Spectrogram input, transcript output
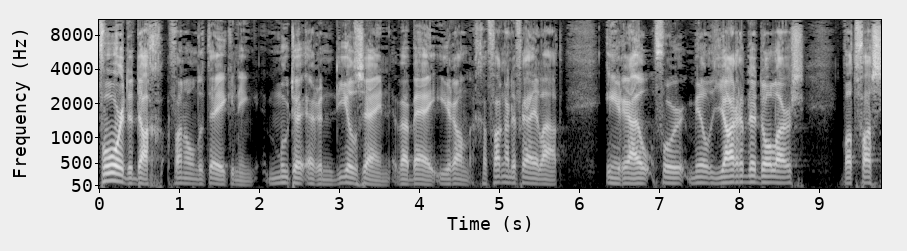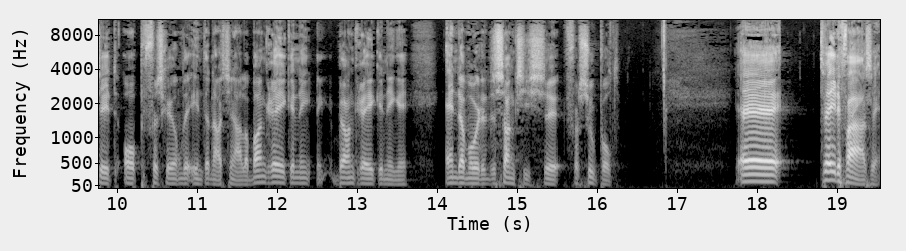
voor de dag van ondertekening moet er een deal zijn waarbij Iran gevangenen vrijlaat in ruil voor miljarden dollars, wat vastzit op verschillende internationale bankrekening, bankrekeningen. En dan worden de sancties uh, versoepeld. Uh, tweede fase.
